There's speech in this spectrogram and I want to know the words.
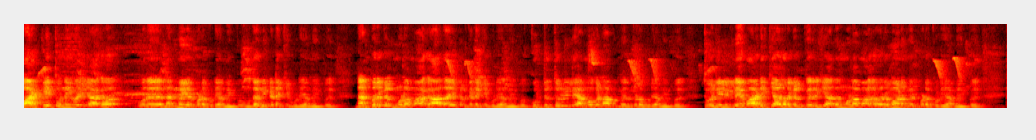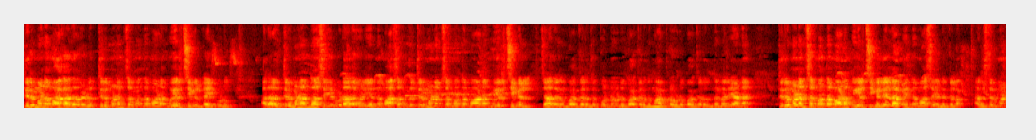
வாழ்க்கை துணை வழியாக ஒரு நன்மை ஏற்படக்கூடிய அமைப்பு உதவி கிடைக்கக்கூடிய அமைப்பு நண்பர்கள் மூலமாக ஆதாயங்கள் கிடைக்கக்கூடிய அமைப்பு கூட்டு தொழிலே அமோக லாபம் ஏற்படக்கூடிய அமைப்பு தொழிலிலே வாடிக்கையாளர்கள் பெருகி அதன் மூலமாக வருமானம் ஏற்படக்கூடிய அமைப்பு திருமணமாகாதவர்களும் திருமணம் சம்பந்தமான முயற்சிகள் கைகூடும். அதாவது திருமணம் தான் செய்யக்கூடாத வழி இந்த மாதம் வந்து திருமணம் சம்பந்தமான முயற்சிகள் ஜாதகம் பார்க்கறது பொண்ணு வீடு பார்க்கறது மாப்பிள்ளை வீடு பார்க்கறது இந்த மாதிரியான திருமணம் சம்பந்தமான முயற்சிகள் எல்லாமே இந்த மாதம் எடுக்கலாம். அது திருமண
